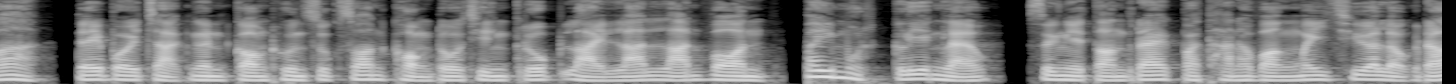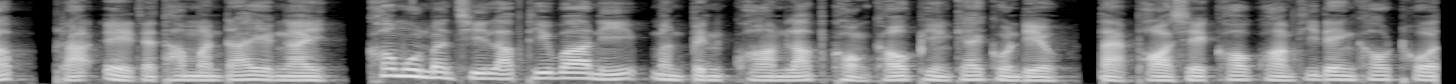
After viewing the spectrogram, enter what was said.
ว่า ได้บริจาคเงินกองทุนซุกซ่อนของโดชินกรุ๊ปหลายล้านล้านวอน ไปหมดเกลี้ยงแล้ว ซึ่งในตอนแรกประธานวังไม่เชื่อหรอกครับ พระเอกจะทำมันได้ยังไง ข้อมูลบัญชีลับที่ว่านี้มันเป็นความลับของเขาเพียงแค่คนเดียว แต่พอเช็คข้อความที่เด้งเข้าโทร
